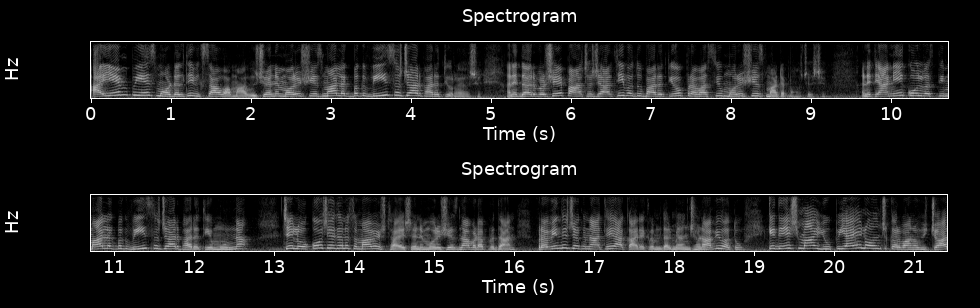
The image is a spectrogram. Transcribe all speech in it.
આઈએમપીએસ મોડેલથી વિકસાવવામાં આવ્યું છે અને મોરિશિયસમાં લગભગ વીસ હજાર ભારતીયો રહ્યો છે અને દર વર્ષે પાંચ હજારથી વધુ ભારતીયો પ્રવાસીઓ મોરિશિયસ માટે પહોંચે છે. અને ત્યાંની કુલ વસ્તીમાં લગભગ વીસ હજાર ભારતીય મૂળના જે લોકો છે તેનો સમાવેશ થાય છે અને મોરિશિયસના વડાપ્રધાન પ્રવિંદ જગનાથે આ કાર્યક્રમ દરમિયાન જણાવ્યું હતું કે દેશમાં યુપીઆઈ લોન્ચ કરવાનો વિચાર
